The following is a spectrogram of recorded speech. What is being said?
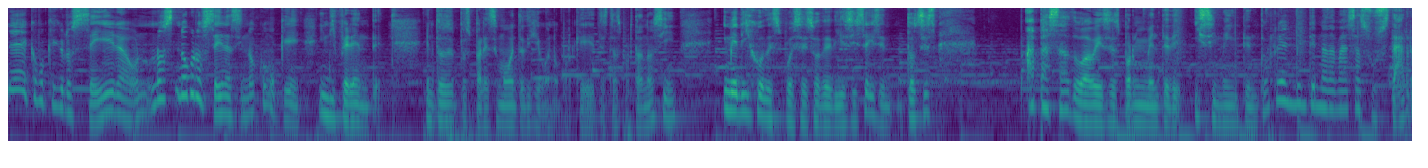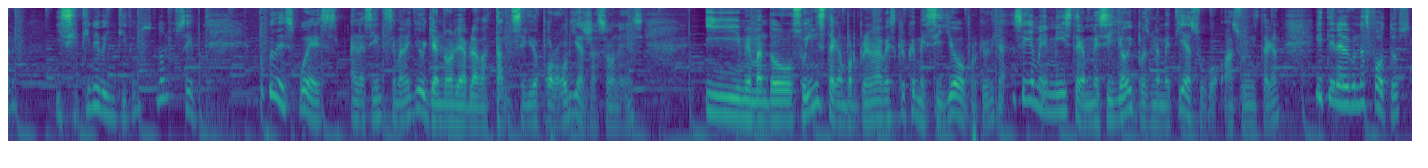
Eh, como que grosera, o no, no grosera, sino como que indiferente. Entonces, pues para ese momento dije, bueno, ¿por qué te estás portando así? Y me dijo después eso de 16. Entonces, ha pasado a veces por mi mente de, ¿y si me intentó realmente nada más asustar? ¿Y si tiene 22? No lo sé. Poco después, a la siguiente semana, yo ya no le hablaba tan seguido por obvias razones. Y me mandó su Instagram por primera vez, creo que me siguió, porque me dije, ah, sígueme en mi Instagram. Me siguió y pues me metí a su, a su Instagram. Y tiene algunas fotos,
